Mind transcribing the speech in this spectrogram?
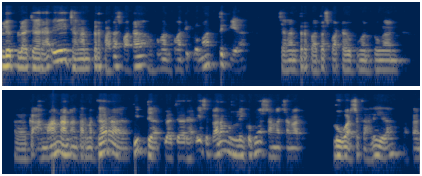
belajar HI jangan terbatas pada hubungan-hubungan diplomatik ya. Jangan terbatas pada hubungan-hubungan eh, keamanan antar negara. Tidak, belajar HI sekarang lingkupnya sangat-sangat luas sekali ya. Bahkan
